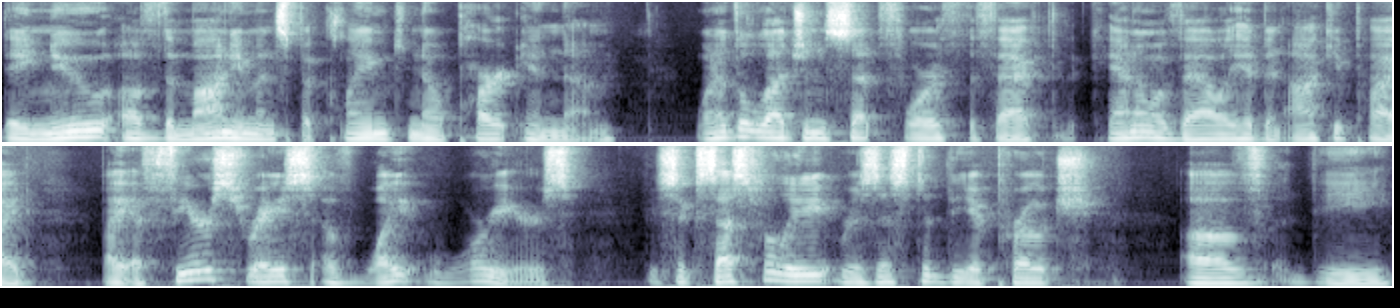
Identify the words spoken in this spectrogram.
they knew of the monuments but claimed no part in them. One of the legends set forth the fact that the Kanawha Valley had been occupied by a fierce race of white warriors who successfully resisted the approach of the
